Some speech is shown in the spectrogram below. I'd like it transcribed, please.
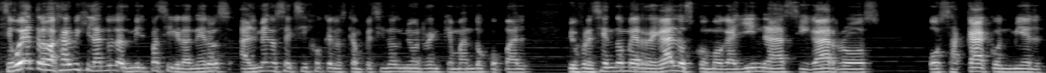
Si voy a trabajar vigilando las milpas y graneros, al menos exijo que los campesinos me honren quemando copal y ofreciéndome regalos como gallinas, cigarros o sacá con miel.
